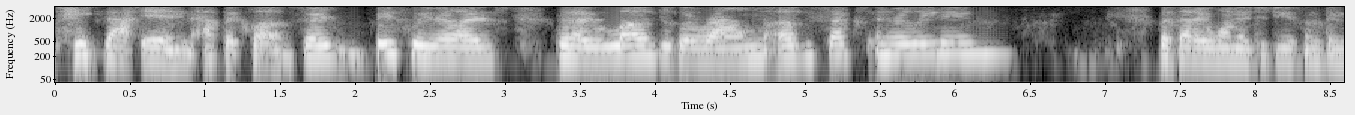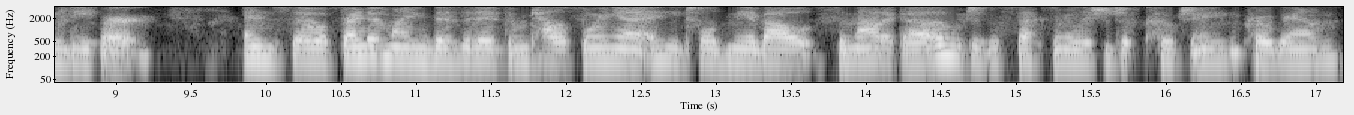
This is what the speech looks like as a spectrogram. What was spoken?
take that in at the club. So, I basically realized that I loved the realm of sex and relating, but that I wanted to do something deeper. And so a friend of mine visited from California and he told me about Somatica, which is a sex and relationship coaching program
